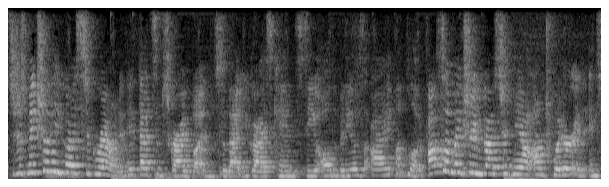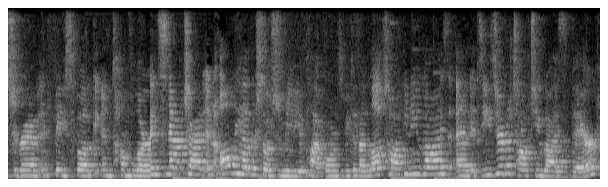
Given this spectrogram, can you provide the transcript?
So just make sure that you guys stick around and hit that subscribe button so that you guys can see all the videos I upload. Also, make sure you guys check me out on Twitter and Instagram and Facebook and Tumblr and Snapchat and all the other social media platforms because I love talking to you guys and it's easier to talk to you guys there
